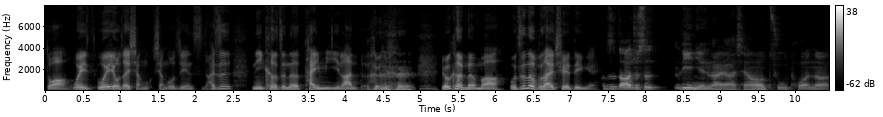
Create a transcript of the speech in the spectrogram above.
对啊，我也我也有在想想过这件事，还是尼克真的太糜烂了，有可能吗？我真的不太确定哎，不知道，就是。历年来啊，想要组团呢，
